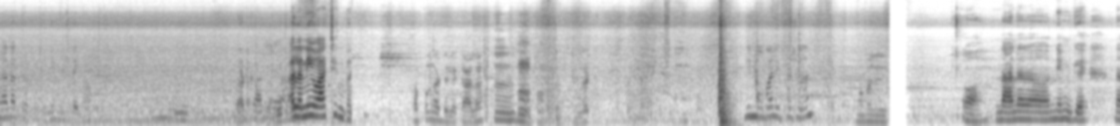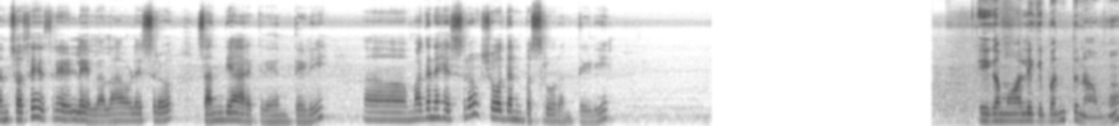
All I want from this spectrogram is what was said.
ನನ್ನ ಹತ್ರ ಅಲ್ಲ ನೀವು ಆಚಿನ ಬನ್ನಿ. ಕಪ್ಪಂಗಡ್ಡಿಲಿ ಕಾಲ? ನಿನ್ನ ಮೊಬೈಲ್ ಇತ್ತ ಮೊಬೈಲ್ ಓ ನಾನು ನಿಮಗೆ ನನ್ನ ಸೊಸೆ ಹೆಸರು ಹೇಳಲೇ ಇಲ್ಲಲ್ಲ ಅವಳ ಹೆಸರು ಸಂಧ್ಯಾ ಅರಕ್ರೆ ಅಂತೇಳಿ. ಮಗನ ಹೆಸರು ಶೋಧನ್ ಬಸ್ರೂರ್ ಅಂತೇಳಿ. ಈಗ ಮಾಲಿಗೆ ಬಂತು ನಾವು.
